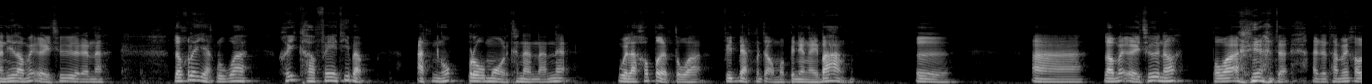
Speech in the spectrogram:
อันนี้เราไม่เอ่ยชื่อแล้วกันนะ เราก็เลยอยากรู้ว่า เฮ้ยคาเฟ่ที่แบบอัดงบโปรโมทขนาดนั้นเนี่ย เวลาเขาเปิดตัวฟีดแบ็มันจะออกมาเป็นยังไงบ้าง เออ อ่า เราไม่เอ่ยชื่อเนาะ เพราะว่าอันนี้อาจจะอาจจะทำให้เขา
